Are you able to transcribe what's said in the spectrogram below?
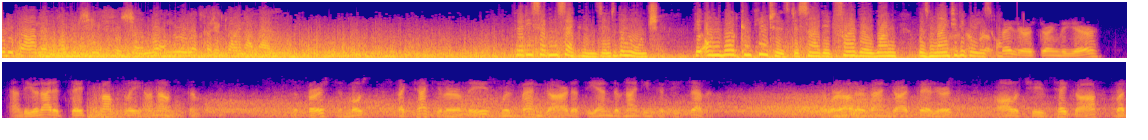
Tous les paramètres propulsifs sont normaux et la trajectoire est normale. 37 seconds into the launch, the onboard computers decided 501 was 90 degrees off. failures during the year, and the United States promptly announced them. The first and most spectacular of these was Vanguard at the end of 1957. There were other Vanguard failures. All achieved takeoff, but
